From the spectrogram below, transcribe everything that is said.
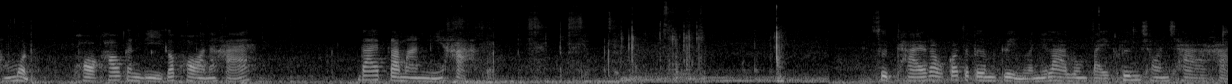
ทั้งหมด พอเข้ากันดีก็พอนะคะ ได้ประมาณนี้ค่ะ สุดท้ายเราก็จะเติมกลิ่นวานิลาลงไปครึ่งช้อนชาค่ะ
